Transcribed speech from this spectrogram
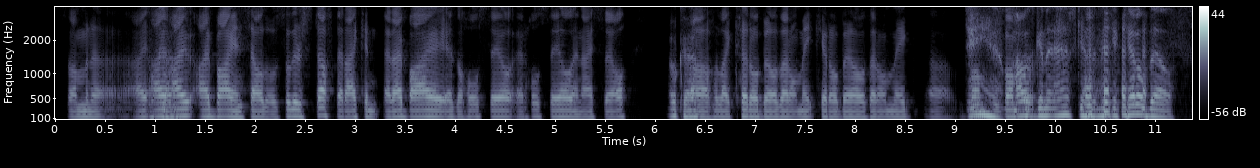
So I'm to, I, Okay. I, I, I buy and sell those. So there's stuff that I can, that I buy as a wholesale at wholesale and I sell okay uh, like kettlebells. I don't make kettlebells. I don't make, uh, damn i was going to ask you how to make a kettlebell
